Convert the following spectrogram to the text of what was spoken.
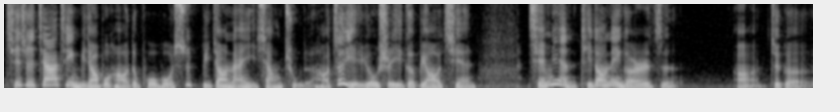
其实家境比较不好的婆婆是比较难以相处的。哈，这也又是一个标签。前面提到那个儿子啊，呃，这个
